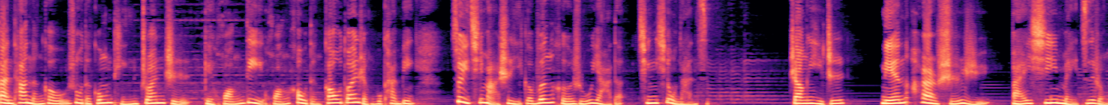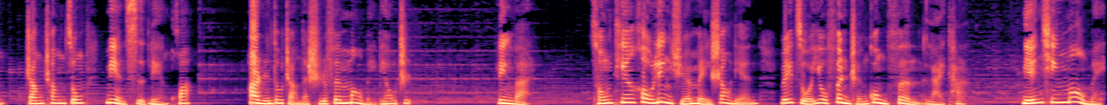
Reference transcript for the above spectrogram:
但他能够入得宫廷，专职给皇帝、皇后等高端人物看病，最起码是一个温和儒雅的清秀男子。张易之年二十余，白皙美姿容；张昌宗面似莲花，二人都长得十分貌美标致。另外。从天后另选美少年为左右奉臣供奉来看，年轻貌美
